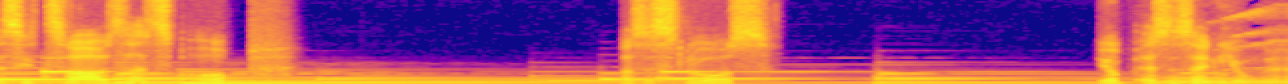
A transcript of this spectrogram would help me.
Es sieht so aus, als ob... Was ist los? Jupp, es ist ein Junge.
